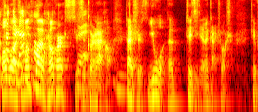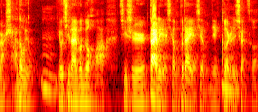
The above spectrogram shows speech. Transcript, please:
包括什么罐吧瓢盆儿，只是个人爱好。但是以我的这几年的感受是，这边啥都有。嗯，尤其来温哥华，其实带了也行，不带也行，您个人选择。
